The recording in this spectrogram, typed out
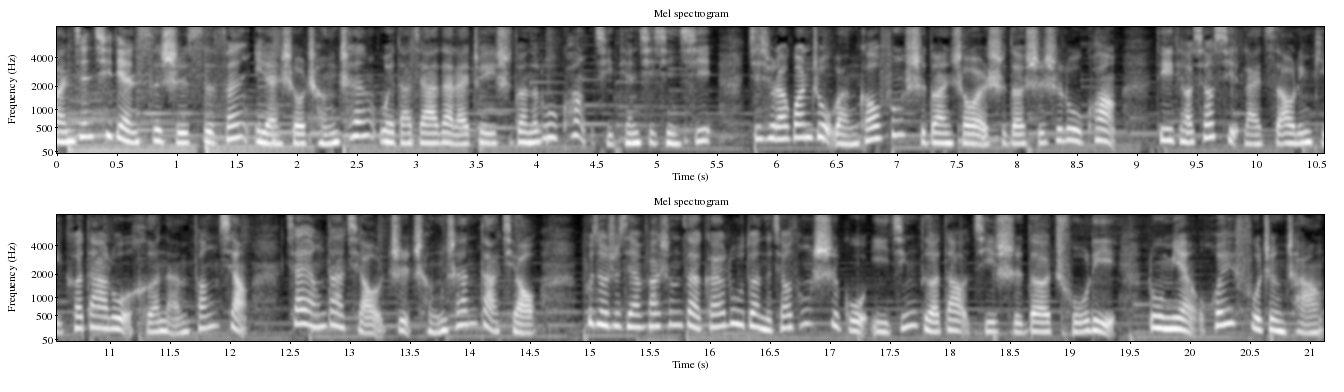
晚间七点四十四分，依然是由程琛为大家带来这一时段的路况及天气信息。继续来关注晚高峰时段首尔市的实时路况。第一条消息来自奥林匹克大路河南方向嘉阳大桥至成山大桥，不久之前发生在该路段的交通事故已经得到及时的处理，路面恢复正常。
